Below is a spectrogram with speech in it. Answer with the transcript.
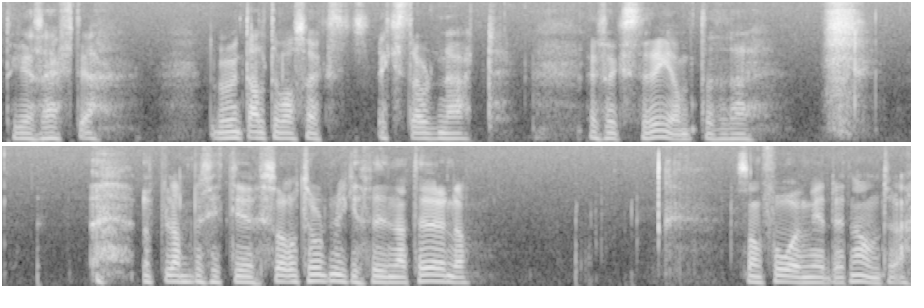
tycker jag är så häftiga. Det behöver inte alltid vara så ex extraordinärt. Det är så extremt. Det där. Uppland besitter ju så otroligt mycket fin natur ändå. Som få är medvetna om tror jag.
